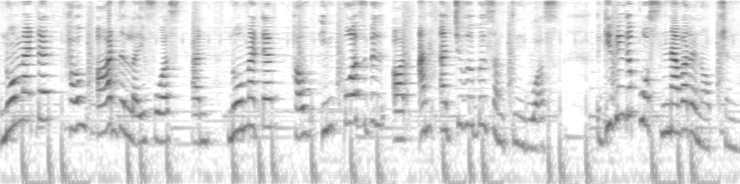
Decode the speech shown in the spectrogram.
No matter how hard the life was, and no matter how impossible or unachievable something was, giving up was never an option.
